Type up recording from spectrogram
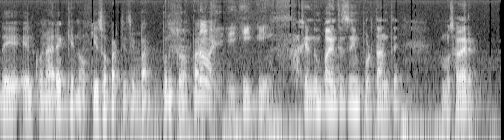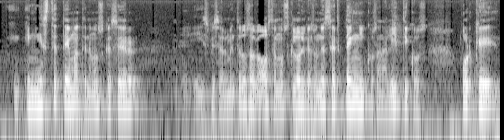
del el CONARE que no quiso participar. Mm. Punto aparte. No, y, haciendo un paréntesis importante, vamos a ver, en, este tema tenemos que ser, y especialmente los abogados, tenemos que la obligación de ser técnicos, analíticos, porque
